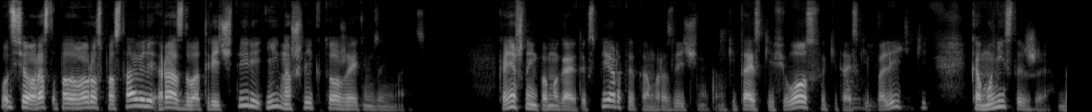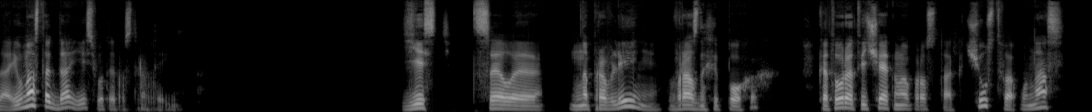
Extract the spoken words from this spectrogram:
Вот все, раз, вопрос поставили, раз, два, три, четыре, и нашли, кто же этим занимается. Конечно, им помогают эксперты, там различные там, китайские философы, китайские политики, коммунисты же. Да, и у нас тогда есть вот эта стратегия. Есть целое направление в разных эпохах, который отвечает на вопрос так. Чувства у нас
